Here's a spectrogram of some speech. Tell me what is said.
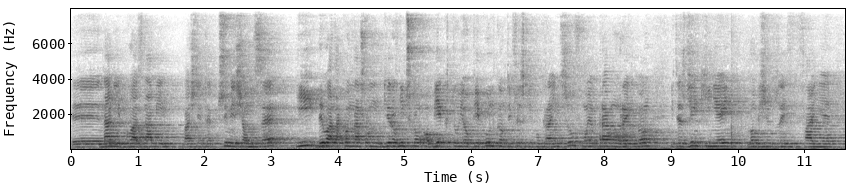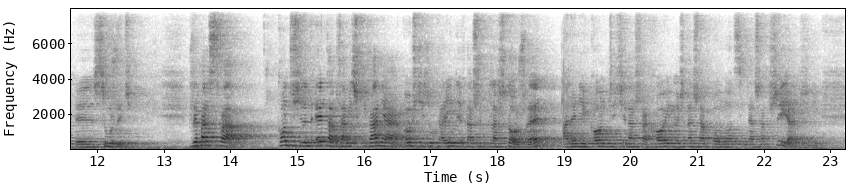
Y, Nani była z nami właśnie te trzy miesiące i była taką naszą kierowniczką obiektu i opiekunką tych wszystkich Ukraińców, moją prawą ręką i też dzięki niej mogliśmy tutaj fajnie y, służyć. Proszę Państwa, kończy się ten etap zamieszkiwania gości z Ukrainy w naszym klasztorze, ale nie kończy się nasza hojność, nasza pomoc i nasza przyjaźń.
